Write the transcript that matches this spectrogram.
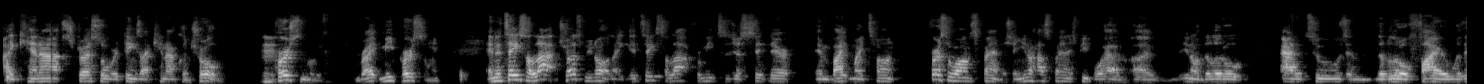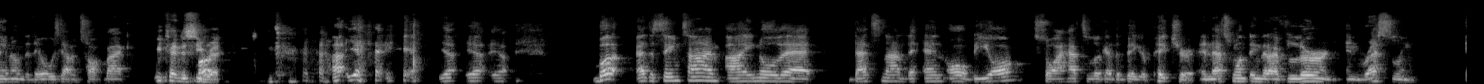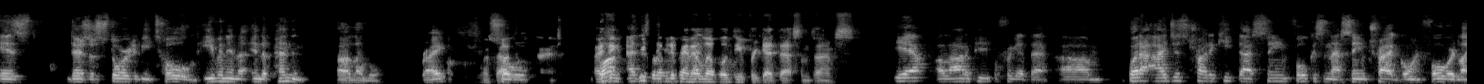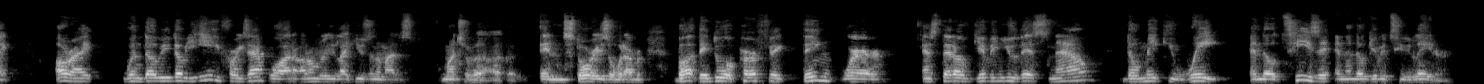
I cannot stress over things I cannot control Hmm. personally, right? Me personally, and it takes a lot. Trust me, no, like it takes a lot for me to just sit there and bite my tongue. First of all, I'm Spanish, and you know how Spanish people have, uh, you know, the little attitudes and the little fire within them that they always got to talk back. We tend to see But- red. Uh, yeah, yeah, yeah, yeah, yeah. But at the same time, I know that that's not the end all be all. So I have to look at the bigger picture, and that's one thing that I've learned in wrestling is there's a story to be told, even in an independent uh, level, right? So I think at the people at same- independent level do forget that sometimes. Yeah, a lot of people forget that. Um, but I, I just try to keep that same focus and that same track going forward. Like, all right, when WWE, for example, I don't, I don't really like using them as much of a in stories or whatever. But they do a perfect thing where instead of giving you this now, they'll make you wait and they'll tease it and then they'll give it to you later.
